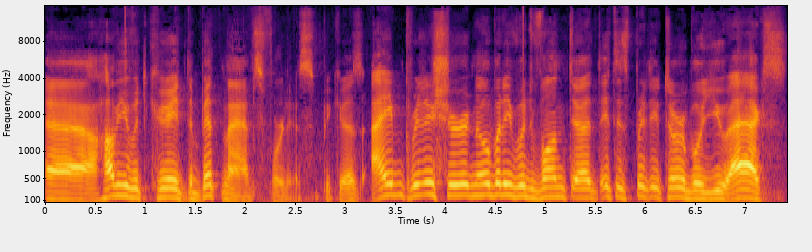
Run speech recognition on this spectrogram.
uh, how you would create the bitmaps for this, because I'm pretty sure nobody would want, uh, it is pretty terrible UX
